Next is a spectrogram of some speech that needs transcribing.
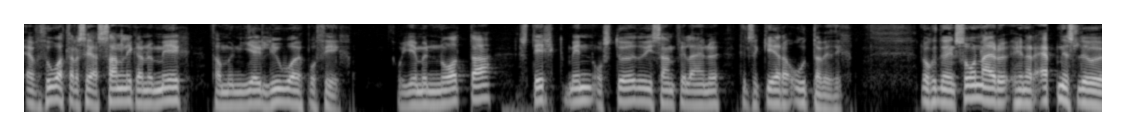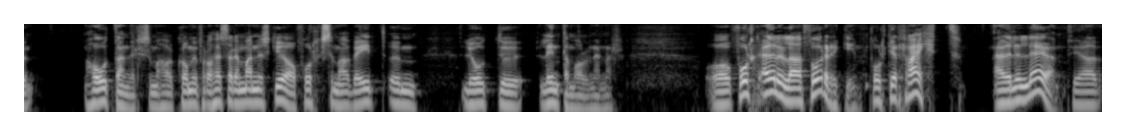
ef þú ætlar að segja sannleikan um mig þá mun ég ljúa upp á þig. Og ég mun nota styrk minn og stöðu í samfélaginu til þess að gera út af við þig. Nokkur veginn svona eru hinnar efnislegu hótanir sem hafa komið frá þessari mannesku á fólk sem að veit um ljótu lindamálun hennar. Og fólk eðlilega þorir ekki fólk er rætt eðlilega því að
